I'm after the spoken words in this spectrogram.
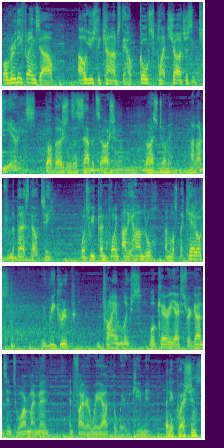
While Rudy finds out, I'll use the cams to help Ghost plant charges in key areas. Diversions and sabotage. Nice, Johnny. I learned from the best, LT. Once we pinpoint Alejandro and Los Vaqueros, we regroup and pry him loose. We'll carry extra guns in to arm my men and fight our way out the way we came in. Any questions?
